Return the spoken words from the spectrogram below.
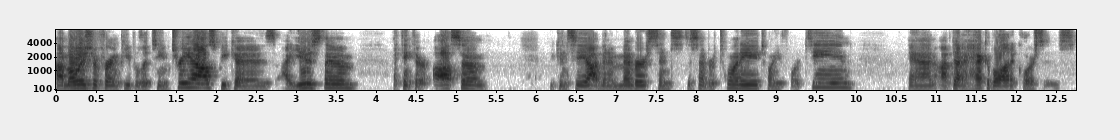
I'm always referring people to Team Treehouse because I use them. I think they're awesome. You can see I've been a member since December 20, 2014, and I've done a heck of a lot of courses.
